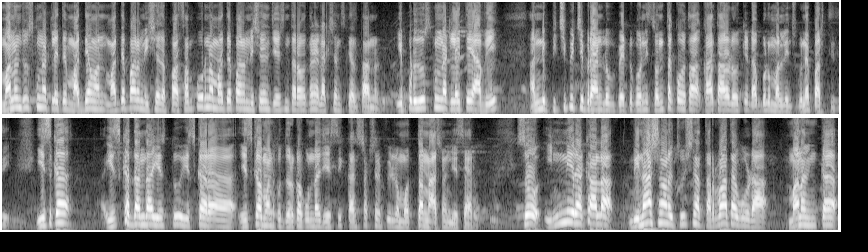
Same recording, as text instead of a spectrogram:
మనం చూసుకున్నట్లయితే మద్యం మద్యపాన నిషేధ సంపూర్ణ మద్యపాన నిషేధం చేసిన తర్వాతనే ఎలక్షన్స్కి వెళ్తా అన్నాడు. ఇప్పుడు చూసుకున్నట్లయితే అవి అన్ని పిచ్చి పిచ్చి బ్రాండ్లు పెట్టుకొని సొంత కోత ఖాతాలలోకి డబ్బులు మళ్ళించుకునే పరిస్థితి. ఇసుక ఇసుక దందా చేస్తూ ఇసుక ఇసుక మనకు దొరకకుండా చేసి కన్స్ట్రక్షన్ ఫీల్డ్ మొత్తం నాశనం చేశారు. సో ఇన్ని రకాల వినాశనాలు చూసిన తర్వాత కూడా మనం ఇంకా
